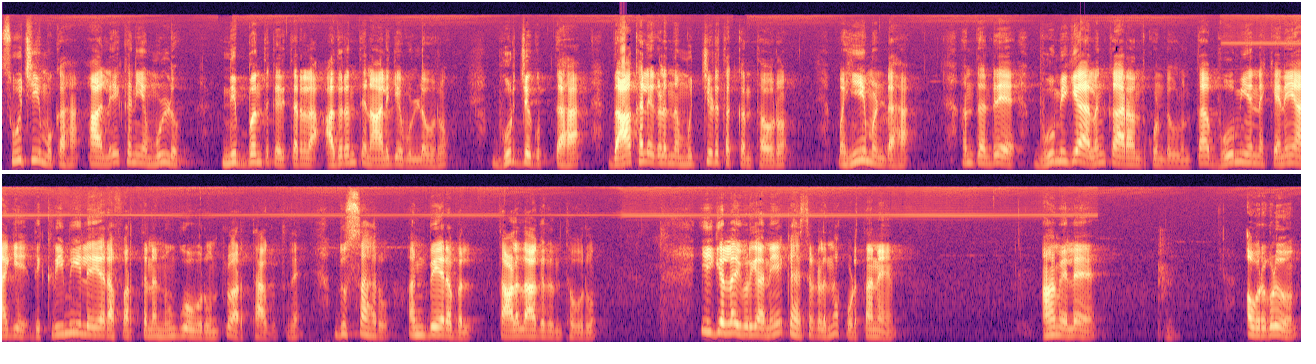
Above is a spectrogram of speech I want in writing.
ಸೂಚಿಮುಖ, ಆ ಲೇಖನಿಯ ಮುಳ್ಳು ನಿಬ್ಬಂತ ಕರೀತಾರಲ್ಲ, ಅದರಂತೆ ನಾಲಿಗೆ ಉಳ್ಳವರು, ಭೂರ್ಜಗುಪ್ತ, ದಾಖಲೆಗಳನ್ನು ಮುಚ್ಚಿಡತಕ್ಕಂಥವರು, ಮಹೀಮಂಡ ಅಂತಂದರೆ ಭೂಮಿಗೆ ಅಲಂಕಾರ ಅಂದ್ಕೊಂಡವರು ಅಂತ, ಭೂಮಿಯನ್ನು ಕೆನೆಯಾಗಿ ದಿ ಕ್ರೀಮಿ ಲೇಯರ್ ಆಫ್ ಅರ್ಥನ ನುಂಗುವವರು ಅಂತಲೂ ಅರ್ಥ ಆಗುತ್ತದೆ. ದುಸ್ಸಹರು, ಅನ್ಬೇರಬಲ್, ತಾಳಲಾಗದಂಥವರು. ಈಗೆಲ್ಲ ಇವರಿಗೆ ಅನೇಕ ಹೆಸರುಗಳನ್ನು ಕೊಡ್ತಾನೆ. ಆಮೇಲೆ ಅವರುಗಳು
